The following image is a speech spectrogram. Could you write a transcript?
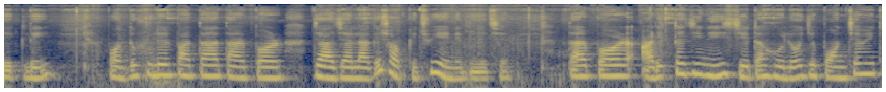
দেখলেই। পদ্ম ফুলের পাতা, তারপর যা যা লাগে সব কিছুই এনে দিয়েছে। তারপর আরেকটা জিনিস যেটা হলো যে পঞ্চামৃত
